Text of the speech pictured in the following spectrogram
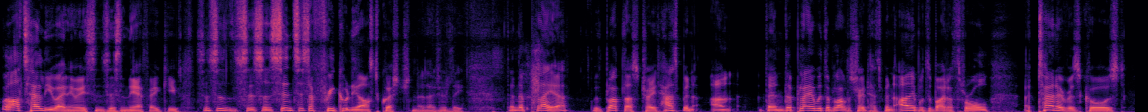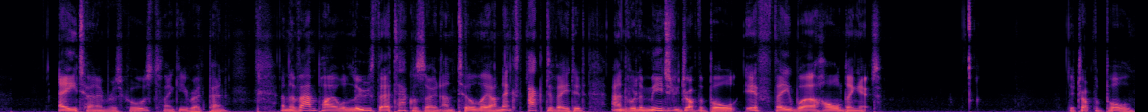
Well, I'll tell you anyway, since it's in the FAQ. Since, since, since it's a frequently asked question, allegedly. Then the player with Bloodlust trait has been. Then the player with the Bloodlust trait has been unable to bite a thrall. A turnover is caused. A turnover is caused. Thank you, Red Pen. And the vampire will lose their tackle zone until they are next activated and will immediately drop the ball if they were holding it. They drop the ball.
